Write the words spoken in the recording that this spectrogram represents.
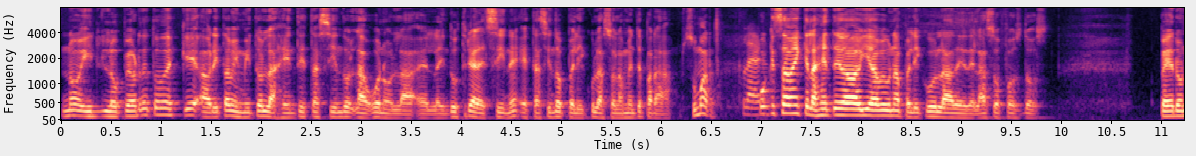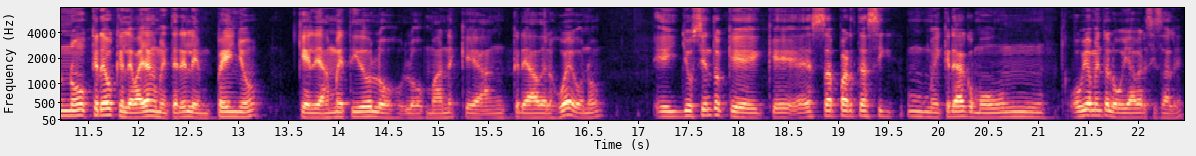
No, y lo peor de todo es que ahorita mismito la gente está haciendo, la, bueno, la, la industria del cine está haciendo películas solamente para sumar. Claro. Porque saben que la gente va a ver una película de The Last of Us 2. Pero no creo que le vayan a meter el empeño que le han metido los, los manes que han creado el juego, ¿no? Y yo siento que, que esa parte así me crea como un... Obviamente lo voy a ver si sale.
